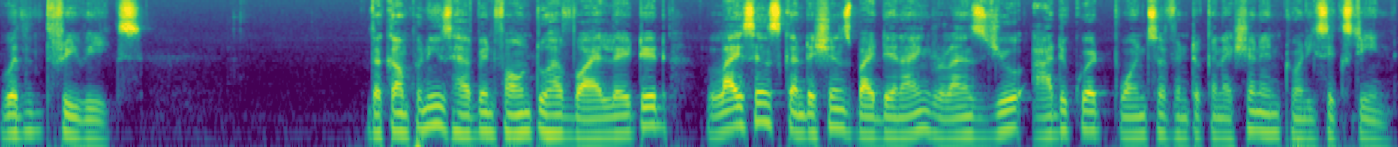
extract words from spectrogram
within 3 weeks. The companies have been found to have violated license conditions by denying Reliance Jio adequate points of interconnection in 2016.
